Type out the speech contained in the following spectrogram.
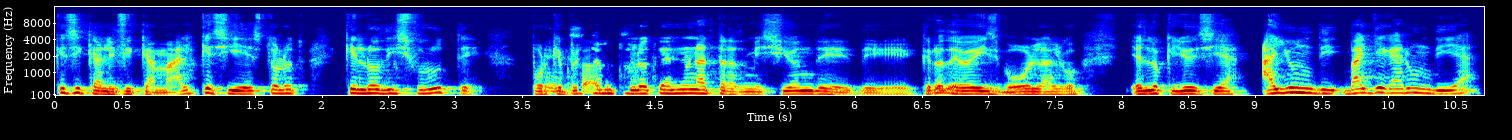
que si califica mal, que si esto, lo otro, que lo disfrute. Porque precisamente lo en una transmisión de, de, creo de béisbol, algo, es lo que yo decía, hay un va a llegar un día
